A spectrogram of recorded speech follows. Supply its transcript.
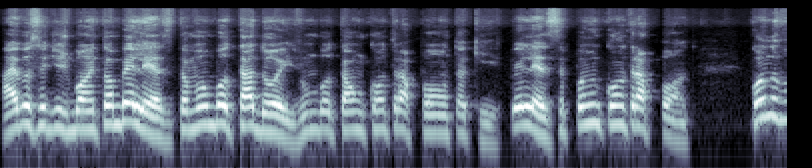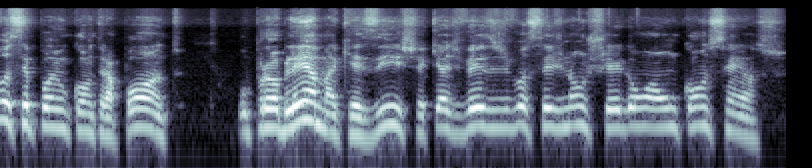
aí você diz: bom, então beleza, então vamos botar dois, vamos botar um contraponto aqui. Beleza, você põe um contraponto. Quando você põe um contraponto, o problema que existe é que às vezes vocês não chegam a um consenso.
